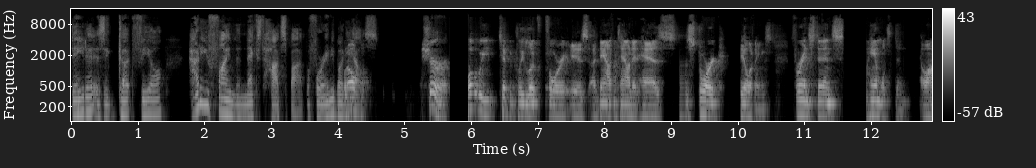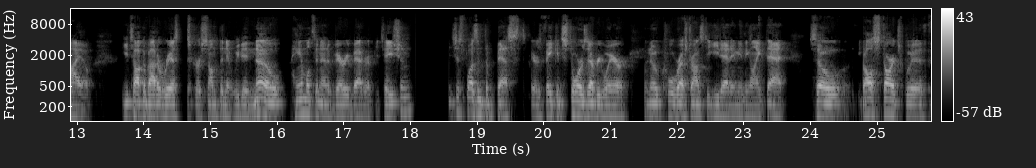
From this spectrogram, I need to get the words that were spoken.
data? Is it gut feel? How do you find the next hotspot before anybody well, else? Sure. What we typically look for is a downtown that has historic buildings. For instance, Hamilton, Ohio. You talk about a risk or something that we didn't know. Hamilton had a very bad reputation. It just wasn't the best. There's vacant stores everywhere, no cool restaurants to eat at, anything like that. So it all starts with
